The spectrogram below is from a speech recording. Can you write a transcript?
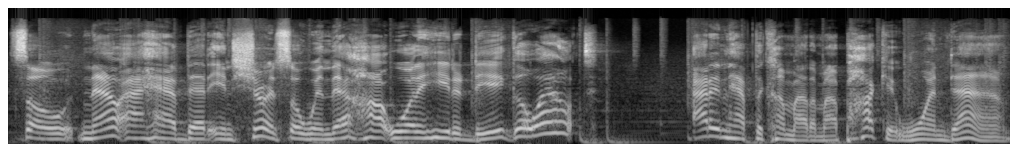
so now i have that insurance so when that hot water heater did go out i didn't have to come out of my pocket one dime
